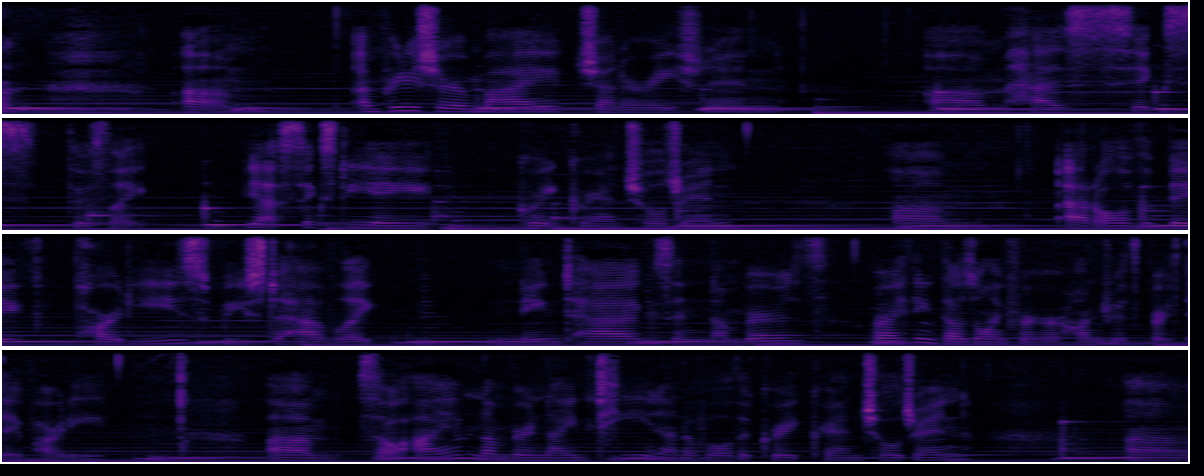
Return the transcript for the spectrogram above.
um, I'm pretty sure my generation um, has six, there's like, yeah, 68 great grandchildren. Um, at all of the big parties, we used to have like name tags and numbers, or I think that was only for her 100th birthday party. Um, so I am number 19 out of all the great grandchildren. Um,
